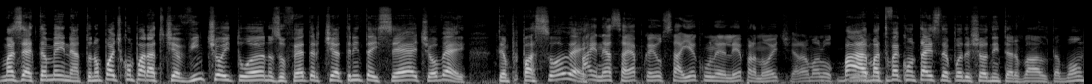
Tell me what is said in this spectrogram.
mas é também, né? Tu não pode comparar. Tu tinha 28 anos, o Fetter tinha 37. Ô, velho, o tempo passou, velho. Pai, nessa época eu saía com o Lelê pra noite, era uma loucura. Bah, mas tu vai contar isso depois do show do intervalo, tá bom?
